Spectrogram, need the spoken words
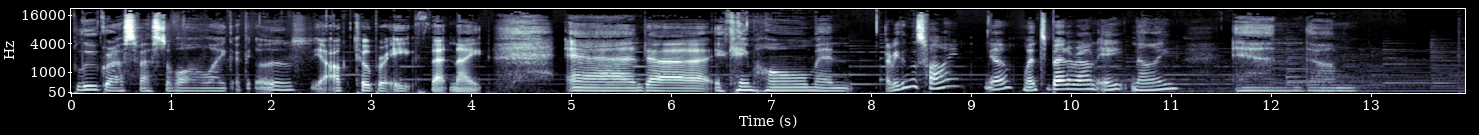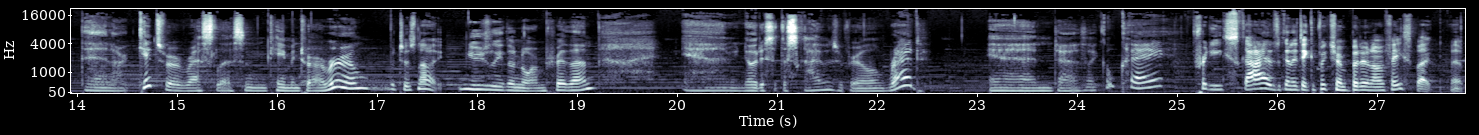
Bluegrass Festival like I think it was yeah, October 8th that night. And uh it came home and everything was fine. You know, went to bed around 8, 9 and um then our kids were restless and came into our room, which was not usually the norm for them. And we noticed that the sky was real red. And I was like, okay, pretty sky. I was going to take a picture and put it on Facebook. But,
